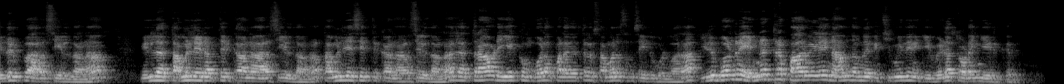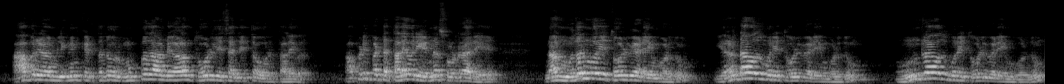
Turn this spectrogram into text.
எதிர்ப்பு அரசியல் தானா இல்லை தமிழ் இனத்திற்கான அரசியல் தானா தமிழ் தேசியத்திற்கான அரசியல் தானா இல்லை திராவிட இயக்கம் போல பல விதத்தில் சமரசம் செய்து கொள்வாரா? இது போன்ற எண்ணற்ற பார்வைகளை நாம் தமிழர் கட்சி மீது இன்னைக்கு விழ தொடங்கி இருக்குது. ஆபிரகாம் லிங்கன் கிட்டத்தட்ட ஒரு முப்பது ஆண்டு காலம் தோல்வியை சந்தித்த ஒரு தலைவர். அப்படிப்பட்ட தலைவர் என்ன சொல்றாரு? நான் முதல் முறை தோல்வி அடையும் பொழுதும் இரண்டாவது முறை தோல்வி அடையும் பொழுதும் மூன்றாவது முறை தோல்வி அடையும் பொழுதும்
